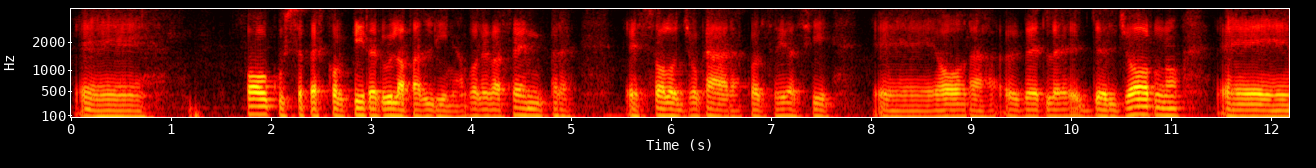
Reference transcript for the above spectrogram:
eh, focus per colpire lui la pallina, voleva sempre e solo giocare a qualsiasi eh, ora del, del giorno, eh,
